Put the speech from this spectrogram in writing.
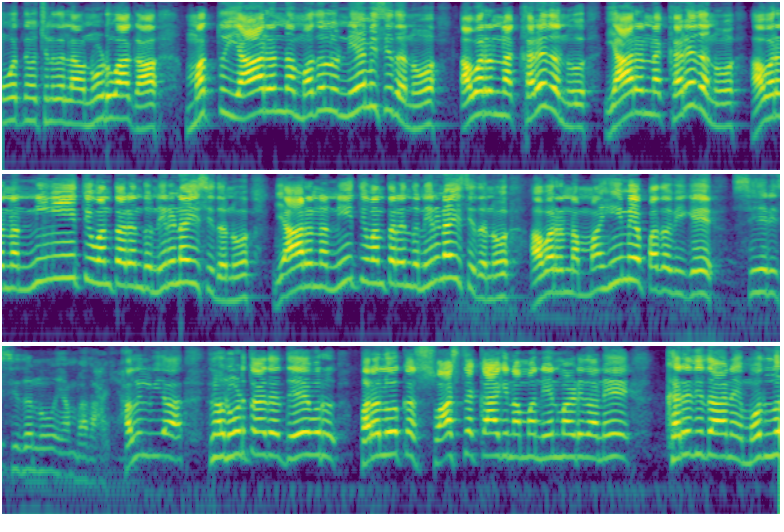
ಮೂವತ್ತನೇ ವಚನದಲ್ಲಿ ನಾವು ನೋಡುವಾಗ, ಮತ್ತು ಯಾರನ್ನು ಮೊದಲು ನೇಮಿಸಿದನು ಅವರನ್ನು ಕರೆದನು, ಯಾರನ್ನು ಕರೆದನು ಅವರನ್ನು ನೀತಿವಂತರೆಂದು ನಿರ್ಣಯಿಸಿದನು, ಯಾರನ್ನು ನೀತಿವಂತರೆಂದು ನಿರ್ಣಯಿಸಿದನು ಅವರನ್ನು ಮಹಿಮೆ ಪದವಿಗೆ ಸೇರಿಸಿದನು ಎಂಬುದಾಗಿ. ಅಲ್ಲಿಯ ನಾವು ನೋಡ್ತಾ ಇದ್ದ ದೇವರು ಪರಲೋಕ ಸ್ವಾಸ್ಥ್ಯಕ್ಕಾಗಿ ನಮ್ಮನ್ನು ಏನು ಮಾಡಿದಾನೆ ಕರೆದಿದ್ದಾನೆ. ಮೊದಲು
